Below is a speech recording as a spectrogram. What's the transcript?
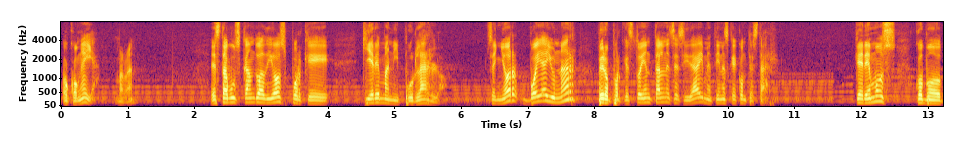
o con ella. Está buscando a Dios porque quiere manipularlo. Señor, voy a ayunar, pero porque estoy en tal necesidad y me tienes que contestar. Queremos como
